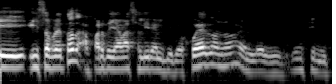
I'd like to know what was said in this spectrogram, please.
Y, sobre todo, aparte ya va a salir el videojuego, ¿no? El, el Infinite.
